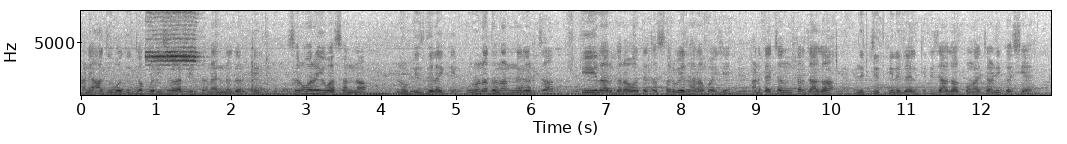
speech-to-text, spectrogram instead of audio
आणि आजूबाजूच्या परिसरातील धनाननगरतील सर्व रहिवाशांना नोटीस दिला आहे की पूर्ण धनाननगरचा के एल आर करावा त्याचा सर्वे झाला पाहिजे आणि त्याच्यानंतर जागा निश्चित केली जाईल की ती जागा कोणाची आणि कशी आहे.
